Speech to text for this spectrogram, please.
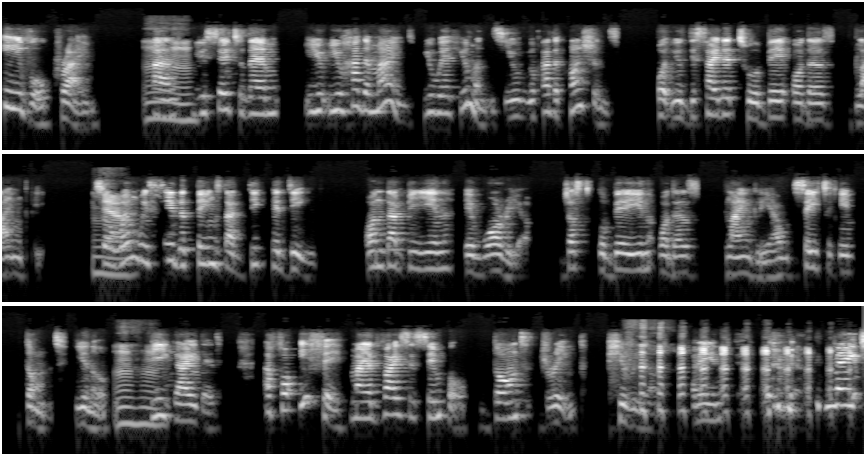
evil crime Mhm. and you say to them, you, you had a mind, you were humans, you, you had a conscience, but you decided to obey others blindly. So Yeah. when we see the things that Dike did under being a warrior, just obeying others blindly, I would say to him, don't, you know, Mhm. be guided. Uh, for Ife, my advice is simple don't drink, period. I mean, mate,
